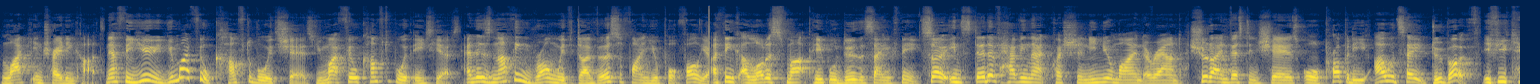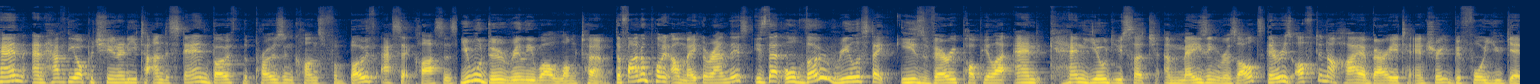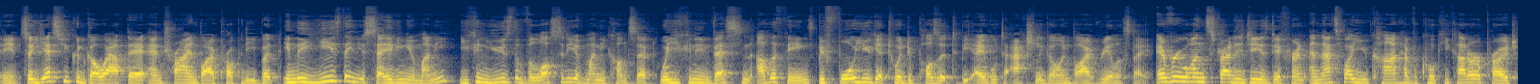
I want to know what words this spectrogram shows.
like in trading cards. Now, for you, you might feel comfortable with shares, you might feel comfortable with ETFs, and there's nothing wrong with diversifying your portfolio. I think a lot of smart people do the same thing. So instead of having that question in your mind around should I invest in shares or property, I would say do both. If you can and have the opportunity to understand both the pros and cons for both asset classes, you will do really well long term. The final point I'll make around this is that although real estate is very popular and can yield you such amazing results, there is often a higher barrier to entry before you get in. So yes, you could go out there and try and buy property, but in the years that you're saving your money, you can use the velocity of money concept where you can invest in other things before you get to a deposit to be able to actually go and buy real estate. Everyone's strategy is different, and that's why you can't have a cookie cutter approach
